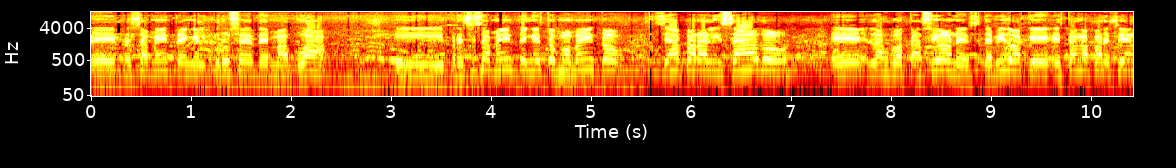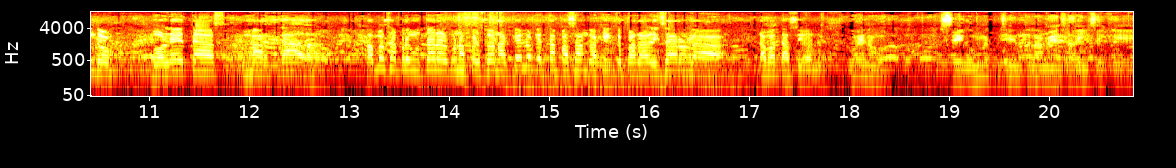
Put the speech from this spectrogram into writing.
eh, precisamente en el cruce de Maguá. Y precisamente en estos momentos se ha paralizado eh, las votaciones debido a que están apareciendo boletas marcadas. Vamos a preguntar a algunas personas qué es lo que está pasando aquí que paralizaron la- las votaciones. Bueno, según el presidente de la mesa, dice que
